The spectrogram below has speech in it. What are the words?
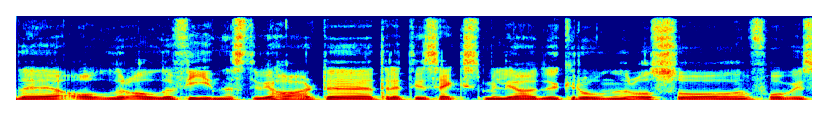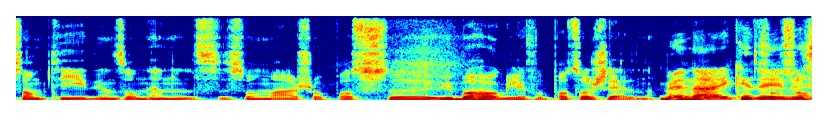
det aller aller fineste vi har, til 36 milliarder kroner. Og så får vi samtidig en sånn hendelse som er såpass eh, ubehagelig for passasjerene. Men er ikke det, vi,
